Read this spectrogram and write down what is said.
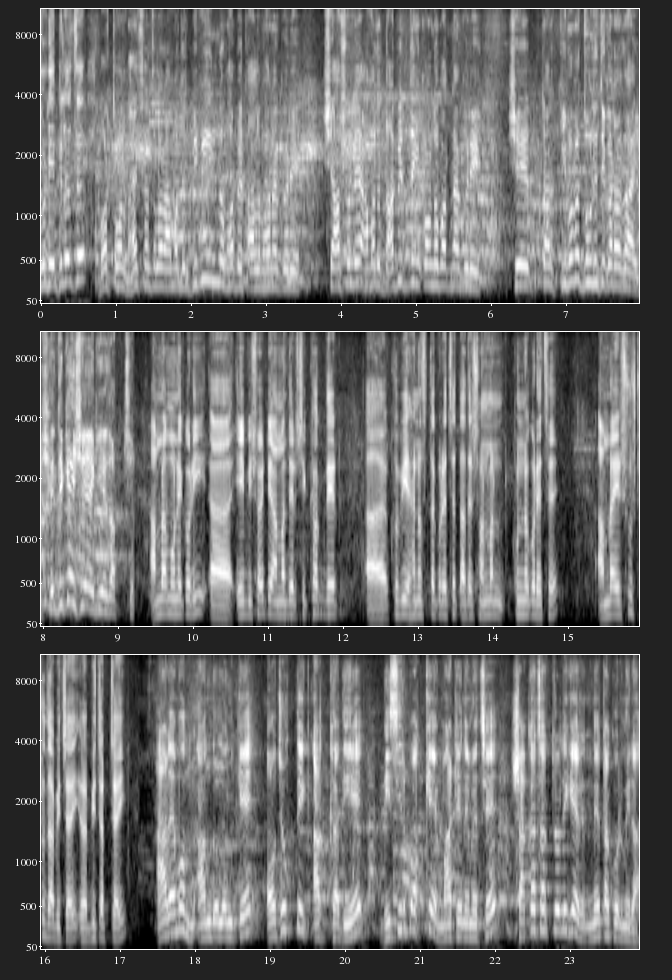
জড়িয়ে ফেলেছে। বর্তমান ভাইস চ্যান্সেলর আমাদের বিভিন্নভাবে তালভানা করে সে আসলে আমাদের দাবির দিকে কর্ণপাত না করে সে তার কীভাবে দুর্নীতি করা যায় সেদিকেই সে এগিয়ে যাচ্ছে। আমরা মনে করি এই বিষয়টি আমাদের শিক্ষকদের খুবই হেনস্থা করেছে তাদের সম্মান ক্ষুণ্ণ করেছে। আমরা এর সুষ্ঠু দাবি চাই বিচার চাই। আর এমন আন্দোলনকে অযৌক্তিক আখ্যা দিয়ে ভিসির পক্ষে মাঠে নেমেছে শাখা ছাত্রলীগের নেতাকর্মীরা।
